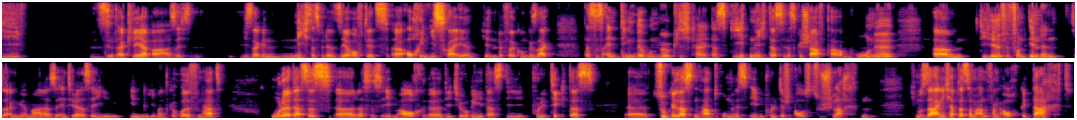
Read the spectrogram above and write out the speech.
die sind erklärbar. Also ich, ich sage nicht, das wird ja sehr oft jetzt äh, auch in Israel, hier in der Bevölkerung gesagt, das ist ein Ding der Unmöglichkeit. Das geht nicht, dass sie das geschafft haben, ohne ähm, die Hilfe von innen, sagen wir mal. Also entweder, dass ihnen, ihnen jemand geholfen hat, oder dass es, äh, das ist eben auch äh, die Theorie, dass die Politik das äh, zugelassen hat, um es eben politisch auszuschlachten. Ich muss sagen, ich habe das am Anfang auch gedacht,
